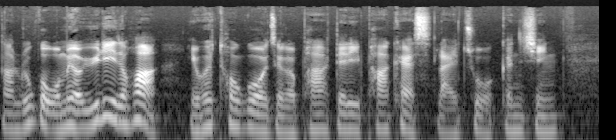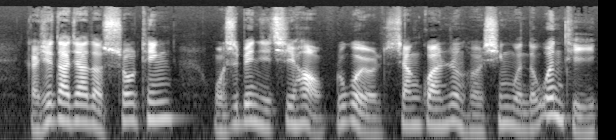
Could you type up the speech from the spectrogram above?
那如果我们有余力的话，也会透过这个 Park Daily Podcast 来做更新。感谢大家的收听，我是编辑七号。如果有相关任何新闻的问题，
